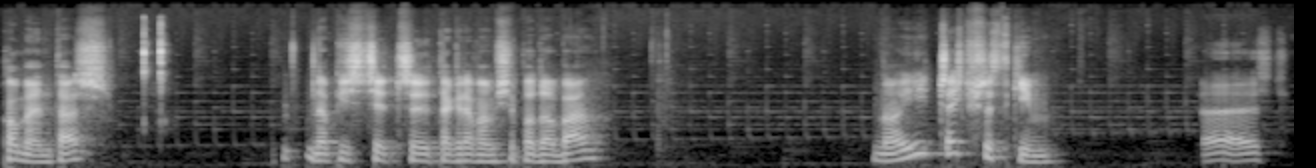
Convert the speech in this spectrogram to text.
komentarz. Napiszcie, czy ta gra wam się podoba. No i cześć wszystkim. Cześć.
